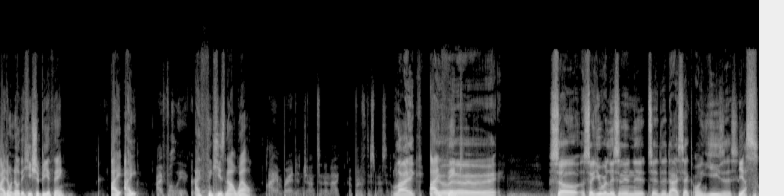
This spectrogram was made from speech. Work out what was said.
I don't know that he should be a thing. I I I fully agree. I think he's not well. I am Brandon Johnson and I approve this message. Like I wait, wait, think- wait, wait, wait, wait. So so you were listening to, to the dissect on Yeezus, Yes.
